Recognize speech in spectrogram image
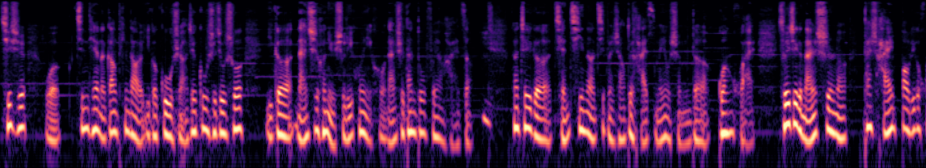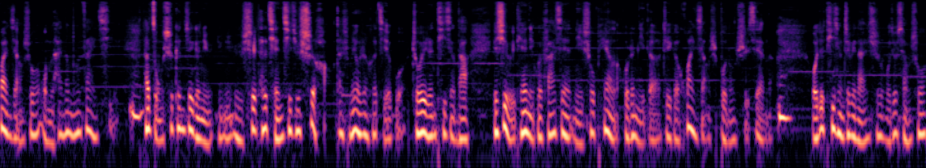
其实我。今天呢，刚听到一个故事啊，这个故事就说一个男士和女士离婚以后，男士单独抚养孩子，嗯，那这个前妻呢，基本上对孩子没有什么的关怀，所以这个男士呢，但是还抱着一个幻想，说我们还能不能在一起？嗯，他总是跟这个女女女士，他的前妻去示好，但是没有任何结果。周围人提醒他，也许有一天你会发现你受骗了，或者你的这个幻想是不能实现的。嗯。我就提醒这位男士，我就想说，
